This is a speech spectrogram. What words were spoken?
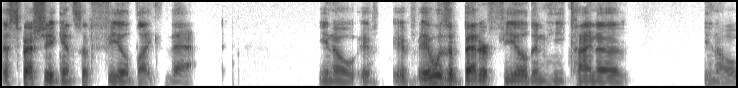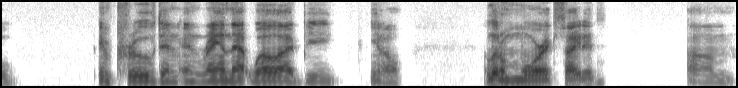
especially against a field like that. You know, if if it was a better field and he kind of, you know, improved and, and ran that well, I'd be, you know, a little more excited. Um,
